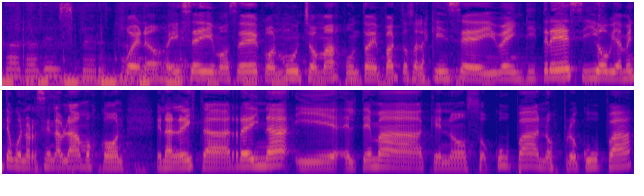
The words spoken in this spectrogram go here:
cada Bueno, y seguimos ¿eh? con mucho más punto de impacto, son las 15 y 23 y obviamente, bueno, recién hablábamos con el analista Reina y el tema que nos ocupa, nos preocupa,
